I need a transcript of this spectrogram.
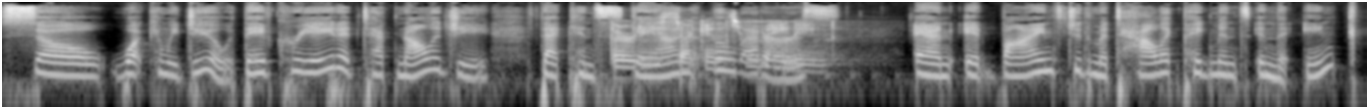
So what can we do? They've created technology that can scan the letters remaining. and it binds to the metallic pigments in the ink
